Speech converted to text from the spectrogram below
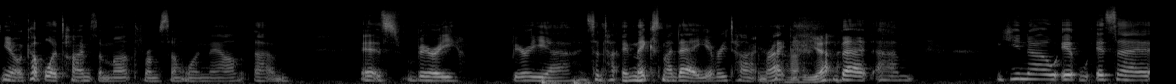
you know a couple of times a month from someone now. Um, it's very very uh, sometimes it makes my day every time right? Uh, yeah. But um, you know it it's a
